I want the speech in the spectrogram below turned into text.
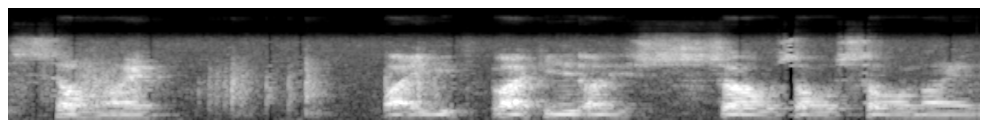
It's so annoying. Like like it is honestly so so so annoying.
